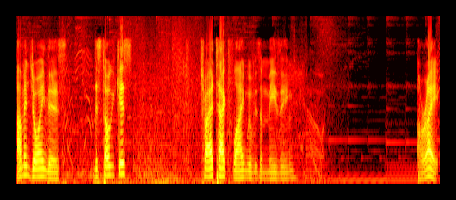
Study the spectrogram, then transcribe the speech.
I'm enjoying this. This Togekiss Tri-Attack flying move is amazing. All right.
